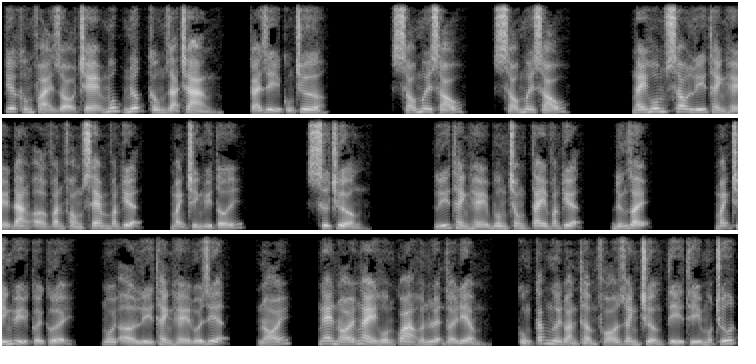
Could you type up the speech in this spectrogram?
kia không phải giỏ che múc nước công giá tràng, cái gì cũng chưa. 66, 66. Ngày hôm sau Lý Thành Hề đang ở văn phòng xem văn kiện, Mạnh Chính ủy tới. Sư trưởng. Lý Thành Hề buông trong tay văn kiện, đứng dậy. Mạnh Chính ủy cười cười, ngồi ở Lý Thành Hề đối diện, nói, nghe nói ngày hôm qua huấn luyện thời điểm, cùng các ngươi đoàn thẩm phó doanh trưởng tỉ thí một chút.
